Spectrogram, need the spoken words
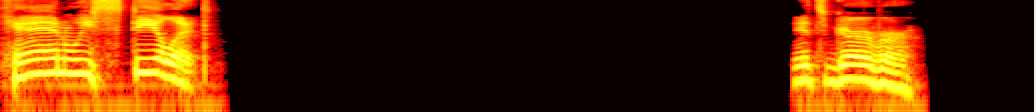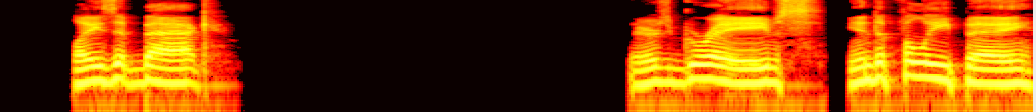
Can we steal it? It's Gerber. Plays it back. There's Graves into Felipe.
